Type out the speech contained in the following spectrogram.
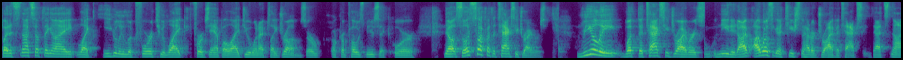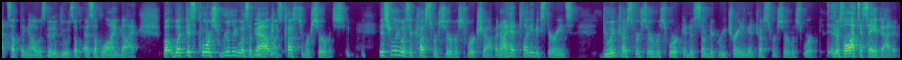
but it's not something I like eagerly look forward to. Like, for example, I do when I play drums or, or compose music or no. So let's talk about the taxi drivers. Really, what the taxi drivers needed, I, I wasn't going to teach them how to drive a taxi. That's not something I was going to do mm-hmm. as a, as a blind guy. But what this course really was about was customer service. This really was a customer service workshop. And I had plenty of experience doing customer service work and to some degree training in customer service work. There's a lot to say about it.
